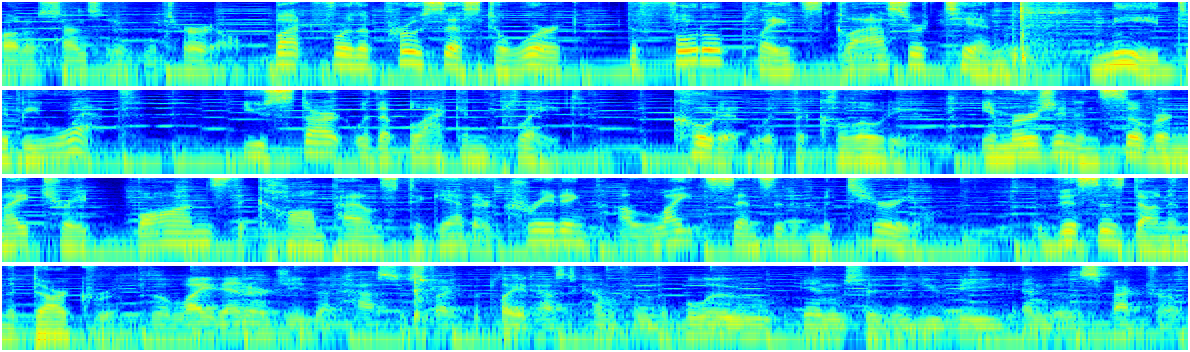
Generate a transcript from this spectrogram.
photosensitive material. But for the process to work, the photo plates, glass or tin, need to be wet. You start with a blackened plate, coat it with the collodion. Immersion in silver nitrate bonds the compounds together, creating a light sensitive material. This is done in the darkroom. The light energy that has to strike the plate has to come from the blue into the UV end of the spectrum.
